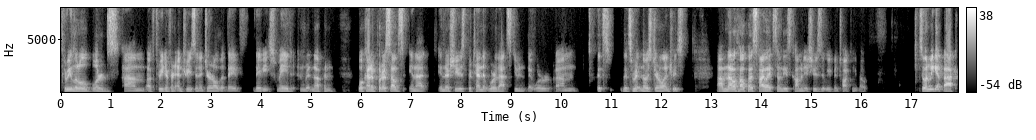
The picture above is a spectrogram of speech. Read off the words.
three little blurbs um, of three different entries in a journal that they've they've each made and written up, and we'll kind of put ourselves in that in their shoes, pretend that we're that student that we're um, that's that's written those journal entries. Um, and that'll help us highlight some of these common issues that we've been talking about. So when we get back,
